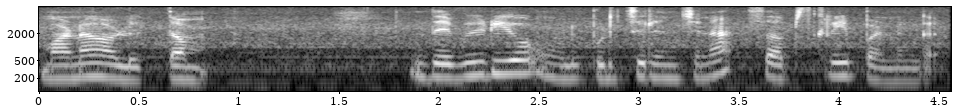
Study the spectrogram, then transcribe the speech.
மன அழுத்தம். இந்த வீடியோ உங்களுக்கு பிடிச்சிருந்துச்சுன்னா சப்ஸ்கிரைப் பண்ணுங்கள்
